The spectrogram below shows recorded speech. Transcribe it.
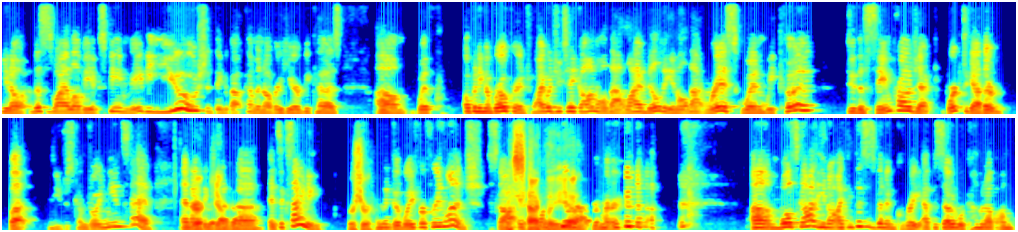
you know, this is why I love EXP. Maybe you should think about coming over here because um, with opening a brokerage, why would you take on all that liability and all that risk when we could do the same project, work together, but you just come join me instead? And Correct, I think yeah. that uh, it's exciting for sure. And a good way for free lunch, Scott. Exactly. yeah. from her. um, well, Scott, you know, I think this has been a great episode. We're coming up on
